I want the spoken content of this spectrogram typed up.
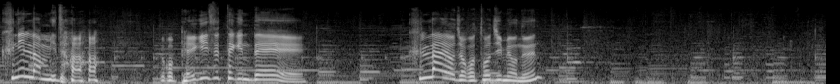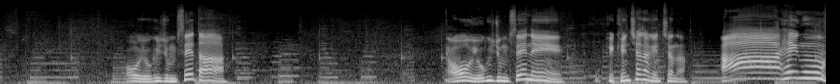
큰일 납니다. 저거 102스택인데 큰일 나요 저거 터지면은 어 여기 좀 세다. 어 여기 좀 세네. 오케이 괜찮아 괜찮아. 아 행운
